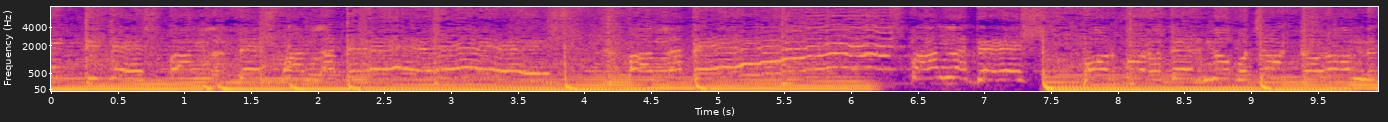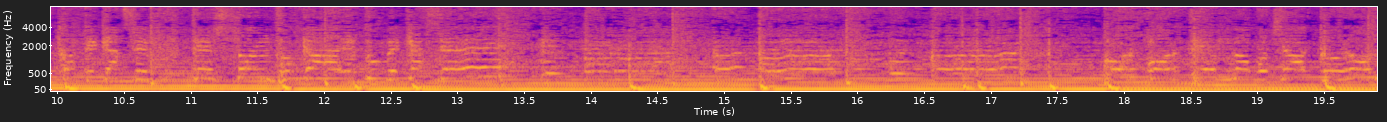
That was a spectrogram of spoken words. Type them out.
একটি দেশ, বাংলাদেশ। বাংলাদেশ নবজাগরণ ঘটে গেছে দেশ অন্ধকারে ডুবে গেছে নবজাগরণ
